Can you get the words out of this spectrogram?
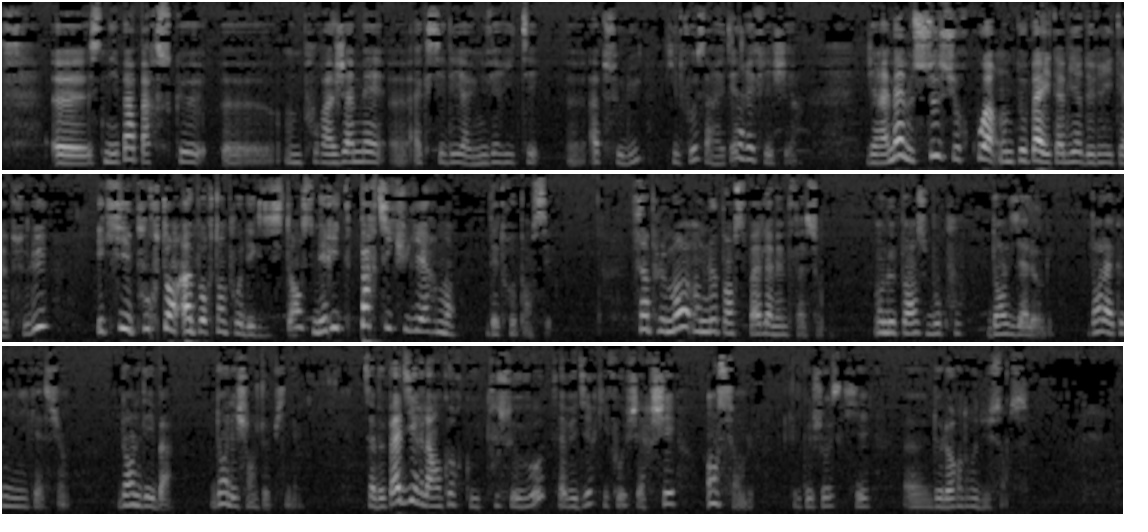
ce n'est pas parce que on ne pourra jamais accéder à une vérité absolue qu'il faut s'arrêter de réfléchir. Je dirais même ce sur quoi on ne peut pas établir de vérité absolue, et qui est pourtant important pour l'existence, mérite particulièrement d'être pensé. Simplement, on ne le pense pas de la même façon. On le pense beaucoup dans le dialogue, dans la communication, dans le débat, dans l'échange d'opinions. Ça ne veut pas dire là encore que tout se vaut, ça veut dire qu'il faut chercher ensemble quelque chose qui est euh, de l'ordre du sens.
